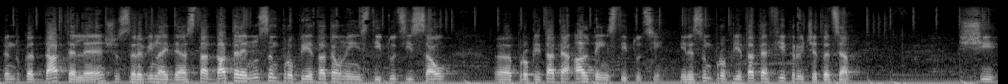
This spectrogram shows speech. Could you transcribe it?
pentru că datele, și o să revin la ideea asta, datele nu sunt proprietatea unei instituții sau uh, proprietatea altei instituții. Ele sunt proprietatea fiecărui cetățean. Și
